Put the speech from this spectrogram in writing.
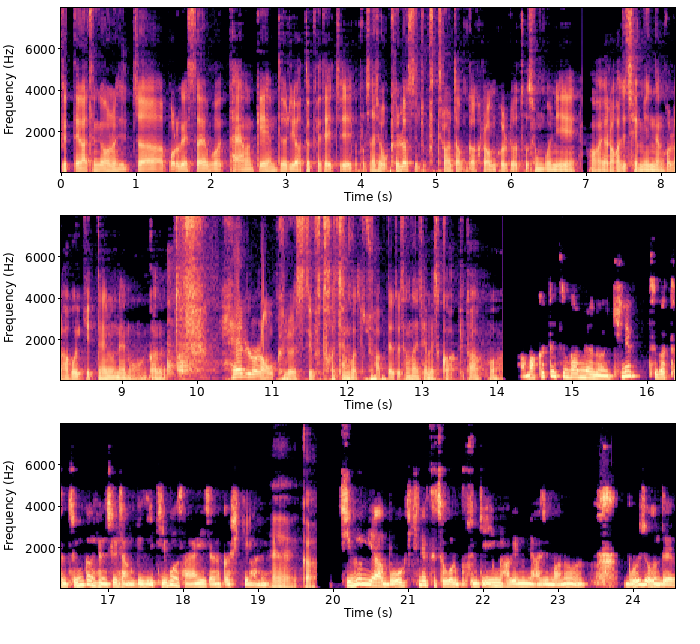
그때 같은 경우는 진짜 모르겠어요. 뭐, 다양한 게임들이 어떻게 될지, 뭐, 사실 오큘러스 리프트라던가 그런 걸로도 충분히, 어, 여러 가지 재미있는 걸로 하고 있기 때문에, 뭐, 이거는, 헤일로랑 오큘러스 리프트 같은 것도 조합돼도 상당히 재밌을 것 같기도 하고. 아마 그때쯤 가면은 키넥트 같은 증강 현실 장비들이 기본 사양이지 않을까 싶긴 하네요. 예, 그러니까 지금이야 뭐 키넥트 저거로 무슨 게임을 하겠느냐 하지만은 모르죠. 근데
